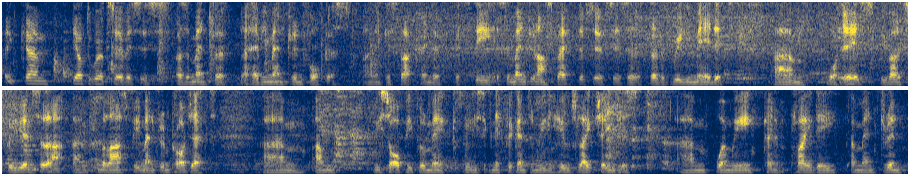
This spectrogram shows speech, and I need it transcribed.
I think um, the Out to Work service is, as a mentor, a heavy mentoring focus. I think it's that kind of, it's the, it's the mentoring aspect of services that, that have really made it um, what it is. We've had experience of that um, from the last P mentoring project. Um, and we saw people make really significant and really huge life changes um, when we kind of applied a, a mentoring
